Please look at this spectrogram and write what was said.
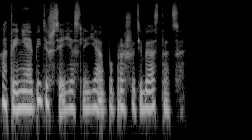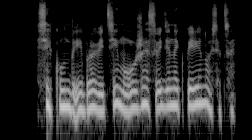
«А ты не обидишься, если я попрошу тебя остаться?» Секунды и брови Тима уже сведены к переносице.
